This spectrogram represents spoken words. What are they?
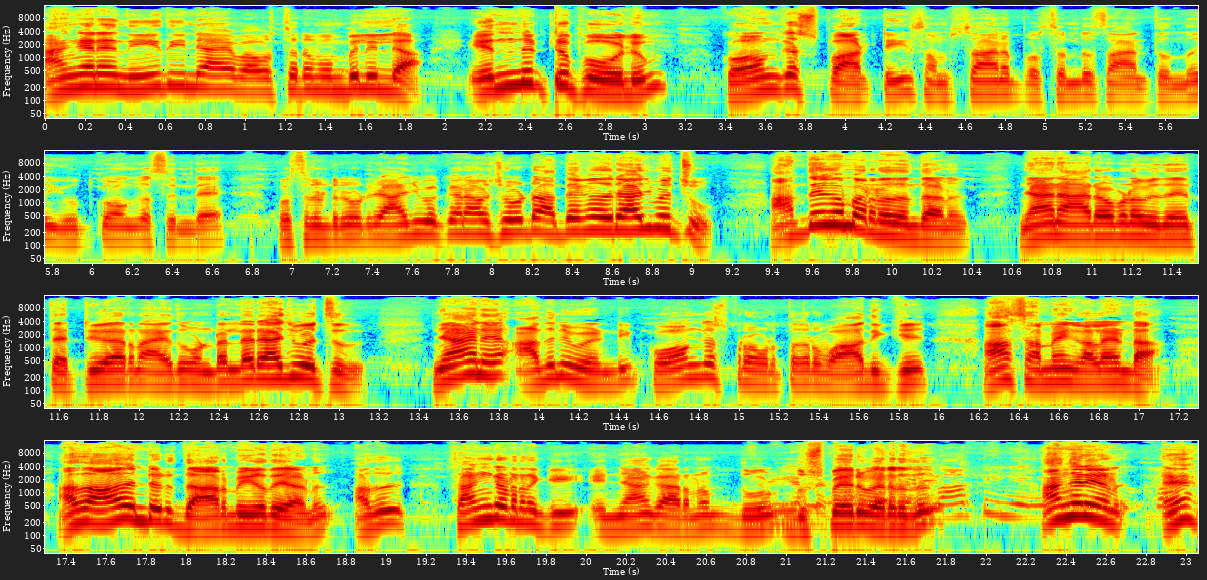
അങ്ങനെ നീതിന്യായ വ്യവസ്ഥയുടെ മുമ്പിലില്ല. എന്നിട്ട് പോലും കോൺഗ്രസ് പാർട്ടി സംസ്ഥാന പ്രസിഡന്റ് സ്ഥാനത്ത് നിന്ന് യൂത്ത് കോൺഗ്രസിന്റെ പ്രസിഡന്റിനോട് രാജിവെക്കാൻ ആവശ്യപ്പെട്ട് അദ്ദേഹം അത് രാജിവെച്ചു. അദ്ദേഹം പറഞ്ഞത് എന്താണ്? ഞാൻ ആരോപണ വിധേയം തെറ്റുകാരനായതുകൊണ്ടല്ല രാജിവെച്ചത്. ഞാൻ അതിനുവേണ്ടി കോൺഗ്രസ് പ്രവർത്തകർ വാദിക്ക് ആ സമയം കളയണ്ട. അത് അതിന്റെ ഒരു ധാർമ്മികതയാണ്. അത് സംഘടനയ്ക്ക് ഞാൻ കാരണം ദുഷ്പേര് വരരുത്. അങ്ങനെയാണ്. ഏഹ്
